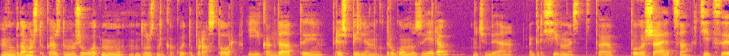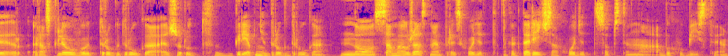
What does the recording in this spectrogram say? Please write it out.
ну, потому что каждому животному нужно какой какой-то простор, и когда ты пришпилен к другому зверю, у тебя агрессивность повышается, птицы расклевывают друг друга, жрут гребни друг друга. Но самое ужасное происходит, когда речь заходит, собственно, об их убийстве.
